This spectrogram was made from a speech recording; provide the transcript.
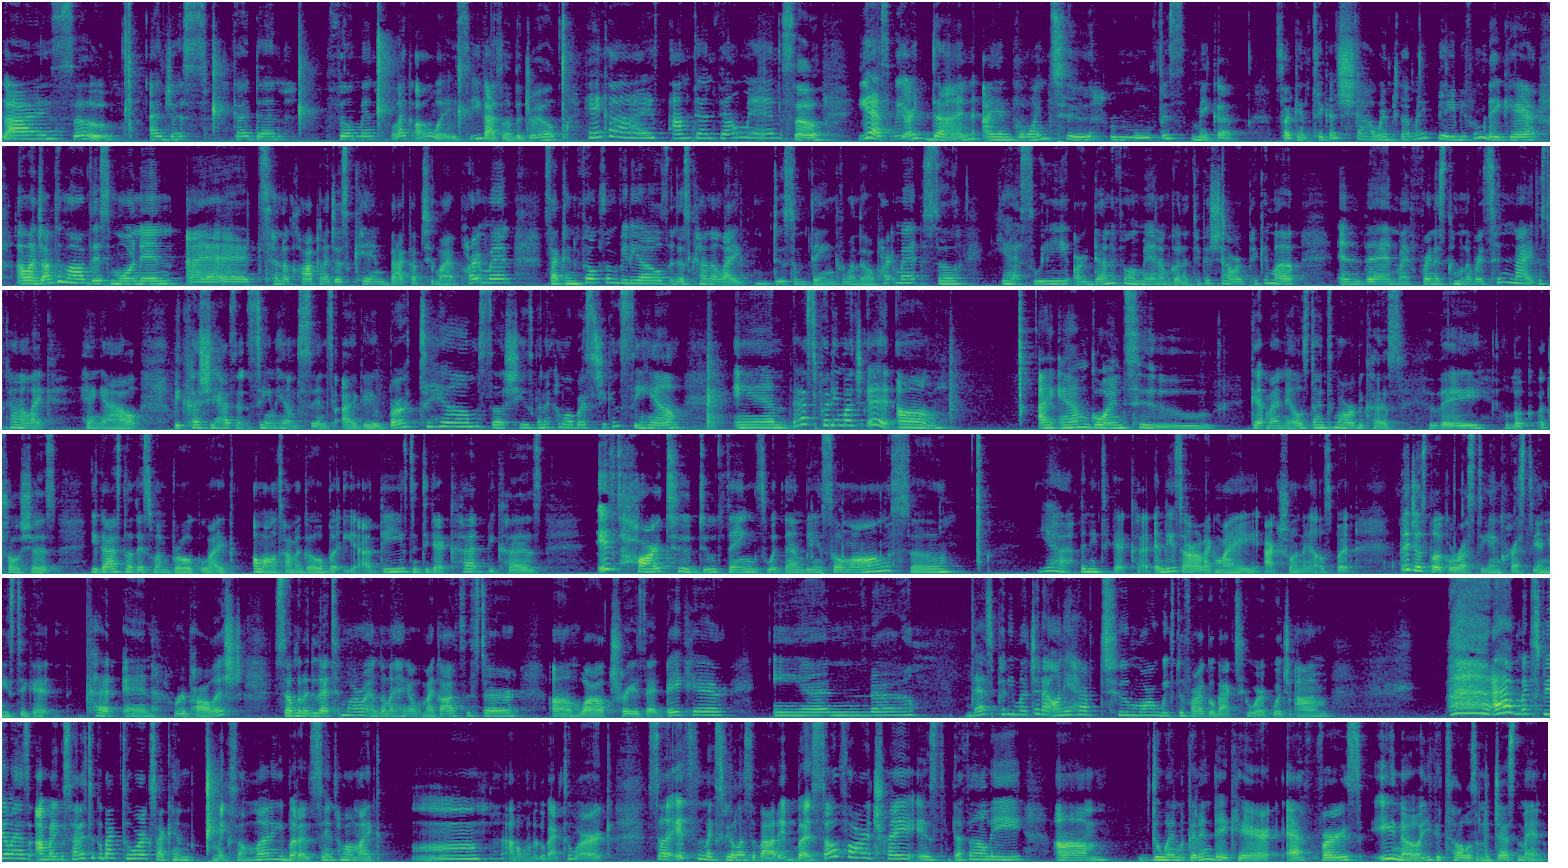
you guys so i just got done filming like always you guys know the drill hey guys i'm done filming so yes we are done i am going to remove this makeup so I can take a shower and pick up my baby from daycare. Um, I dropped him off this morning at 10 o'clock and I just came back up to my apartment so I can film some videos and just kind of like do some things around the apartment. So yes, we are done filming. I'm gonna take a shower, pick him up, and then my friend is coming over tonight just kind of like hang out because she hasn't seen him since I gave birth to him. So she's gonna come over so she can see him. And that's pretty much it. Um, I am going to get my nails done tomorrow because they look atrocious. You guys know this one broke like a long time ago, but yeah, these need to get cut because it's hard to do things with them being so long. So yeah, they need to get cut. And these are like my actual nails, but they just look rusty and crusty and needs to get cut and repolished. So I'm gonna do that tomorrow. I'm gonna hang out with my god sister um, while is at daycare. And uh, that's pretty much it. I only have two more weeks before I go back to work, which I'm I have mixed feelings. I'm excited to go back to work so I can make some money, but at the same time, I'm like, mm, I don't want to go back to work. So it's mixed feelings about it. But so far, Trey is definitely um, doing good in daycare. At first, you know, you could tell it was an adjustment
